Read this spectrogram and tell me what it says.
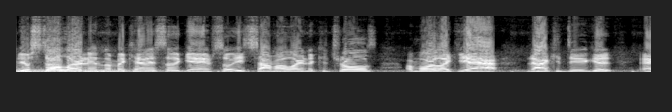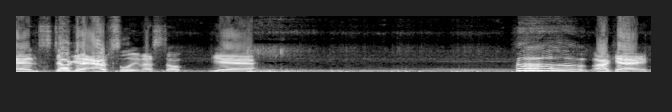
You're still learning the mechanics of the game, so each time I learn the controls, I'm more like, yeah, now I can do good, and still get absolutely messed up. Yeah. okay.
